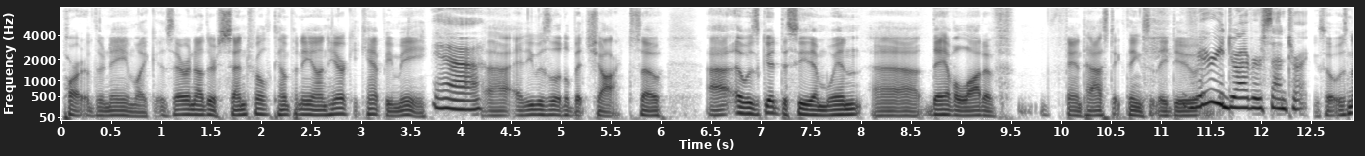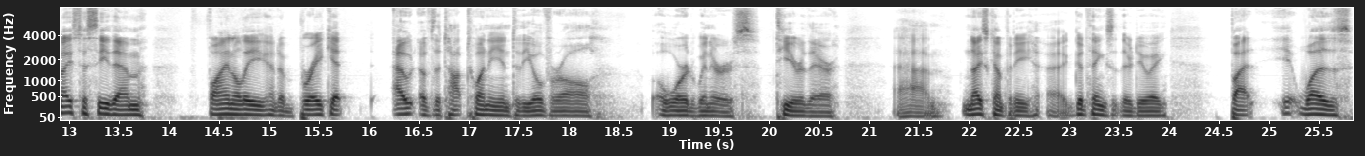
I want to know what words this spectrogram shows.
part of their name. Like, is there another central company on here? It can't be me. Yeah. Uh, and he was a little bit shocked. So, uh, it was good to see them win. Uh, they have a lot of fantastic things that they do. Very driver centric. So it was nice to see them finally kind of break it out of the top 20 into the overall award winners tier there. Um, nice company, uh, good things that they're doing. But it was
